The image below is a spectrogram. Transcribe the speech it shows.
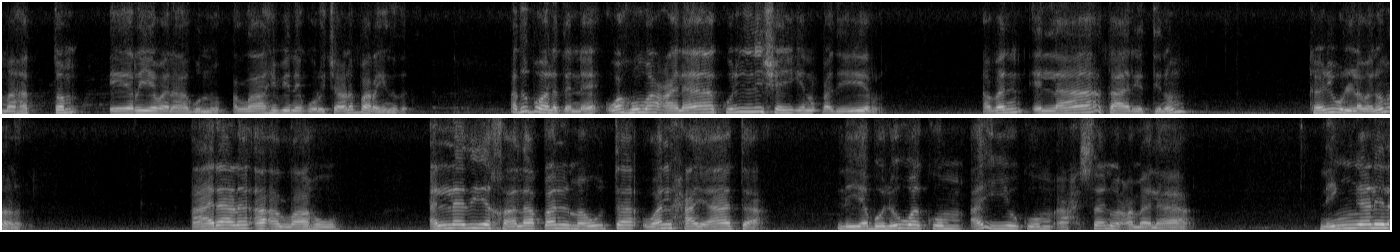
മഹത്വം ഏറിയവനാകുന്നു. അള്ളാഹുവിനെ കുറിച്ചാണ് പറയുന്നത്. അതുപോലെ തന്നെ വഹുവ അല കുല്ലി ഷെയ്ൻ ഖദീർ. അവൻ എല്ലാ കാര്യത്തിനും കഴിവുള്ളവനുമാണ്. ആരാണ് ആ അള്ളാഹു? അല്ലതി ഖലഖൽ മൗത വൽ ഹയാത ലിയബുലുവക്കും അയ്യുക്കും അഹ്സനു അമല. നിങ്ങളിൽ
